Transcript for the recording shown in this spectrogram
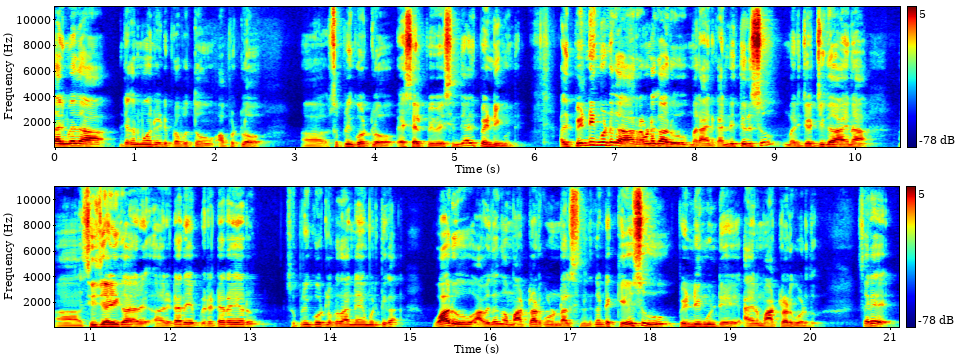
దాని మీద జగన్మోహన్ రెడ్డి ప్రభుత్వం అప్పట్లో సుప్రీంకోర్టులో ఎస్ఎల్పి వేసింది. అది పెండింగ్ ఉంది. అది పెండింగ్ ఉండగా రమణ గారు మరి ఆయనకు అన్నీ తెలుసు. మరి జడ్జిగా ఆయన సిజిఐగా రిటైర్ అయ్యి రిటైర్ అయ్యారు. సుప్రీంకోర్టులో ప్రధాన న్యాయమూర్తిగా. వారు ఆ విధంగా మాట్లాడుకుని ఉండాల్సింది. ఎందుకంటే కేసు పెండింగ్ ఉంటే ఆయన మాట్లాడకూడదు. సరే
